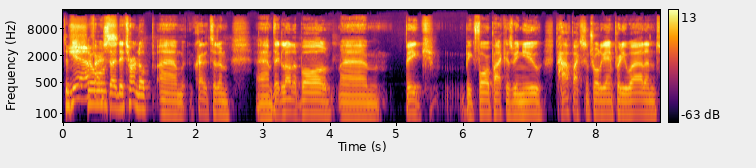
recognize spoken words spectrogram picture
to Yeah, show. So they turned up. Um, credit to them. Um, they had a lot of ball. Um, big, big four pack as we knew. Halfbacks controlled the game pretty well, and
